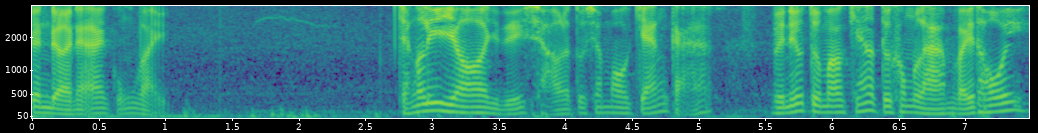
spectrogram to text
Trên đời này ai cũng vậy. Chẳng có lý do gì để sợ là tôi sẽ mau chán cả vì nếu tôi mau chán là tôi không làm vậy thôi.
